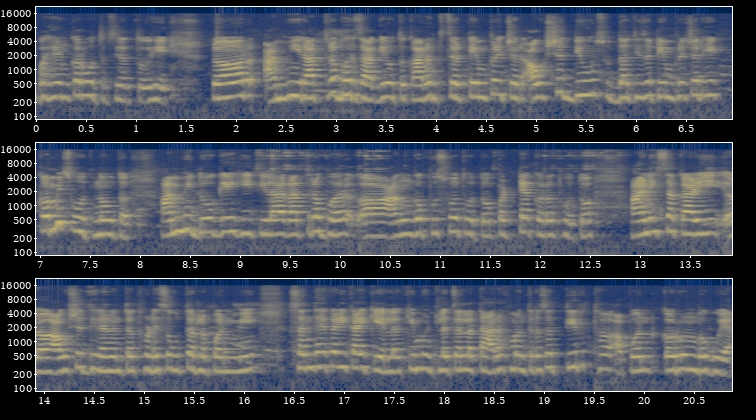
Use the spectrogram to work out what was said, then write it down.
भयंकर होतं तिचं तो हे. तर आम्ही रात्रभर जागे होतो कारण तिचं टेम्परेचर औषध देऊनसुद्धा तिचं टेम्परेचर हे कमीच होत नव्हतं. आम्ही दोघेही तिला रात्रभर अंग पुसवत होतो पट्ट्या करत होतो. आणि सकाळी औषध दिल्यानंतर थोडंसं उतरलं. पण मी संध्याकाळी काय केलं की म्हटलं चला तारक मंत्राचं तीर्थ आपण करून बघूया.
